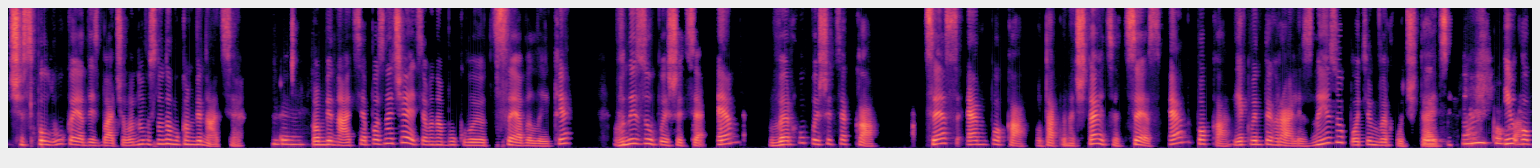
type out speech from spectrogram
ще сполука я десь бачила, ну в основному комбінація. Комбінація позначається вона буквою С велике, внизу пишеться Н, вверху пишеться К. Це з N по К. Отак вона читається. Це з N по К, як в інтегралі. Знизу, потім вверху читається. І, об,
